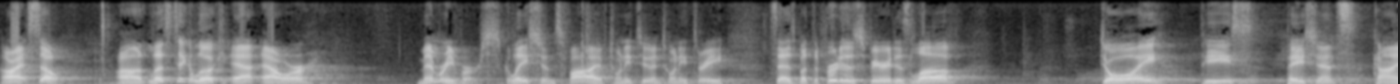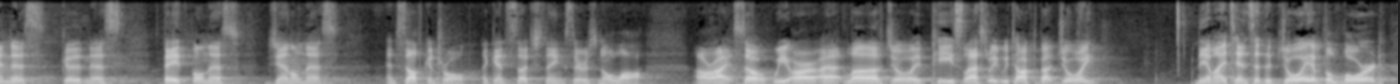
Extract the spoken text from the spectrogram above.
All right, so uh, let's take a look at our memory verse. Galatians 5 22 and 23 says, But the fruit of the Spirit is love, joy, peace, patience, kindness, goodness, faithfulness, gentleness, and self control. Against such things there is no law. All right, so we are at love, joy, peace. Last week we talked about joy. Nehemiah 10 said, The joy of the Lord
